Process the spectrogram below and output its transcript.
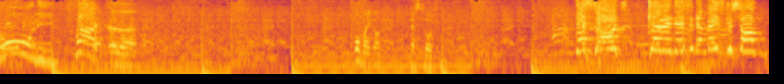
Holy fuck, Alter! Oh mein Gott. Der ist tot. Der ist tot! Kevin, der ist in der Base gestorben!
